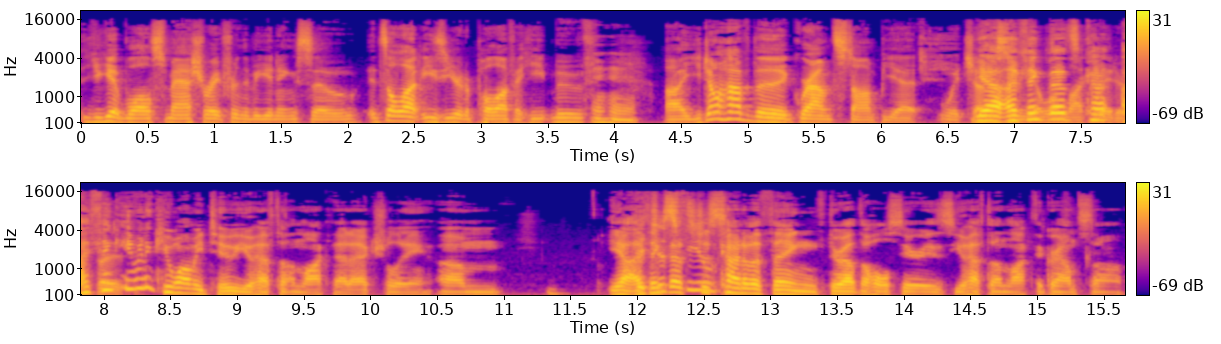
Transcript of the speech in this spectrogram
You get wall smash right from the beginning, so it's a lot easier to pull off a heat move. Mhm. Uh, you don't have the ground stomp yet, which I'm Yeah, I think that's kind. later, I think even in Kiwami 2, you have to unlock that actually. Um, yeah, I It think just that's feels- just kind of a thing throughout the whole series. You have to unlock the ground stomp.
